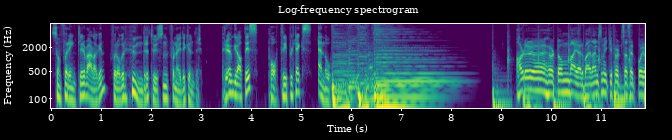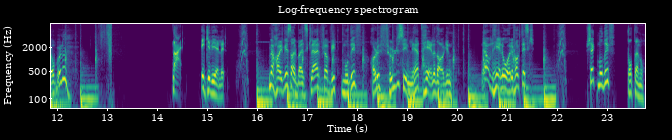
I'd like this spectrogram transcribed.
som forenkler hverdagen for over 100 000 fornøyde kunder. Prøv gratis på TrippelTex.no. Har du hørt om veiarbeideren som ikke følte seg sett på jobb, eller? Nei, ikke vi heller. Med Hivis arbeidsklær fra Virt Modif har du full synlighet hele dagen. Ja, hele året, faktisk. Sjekk ton.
